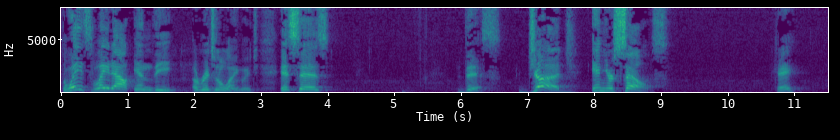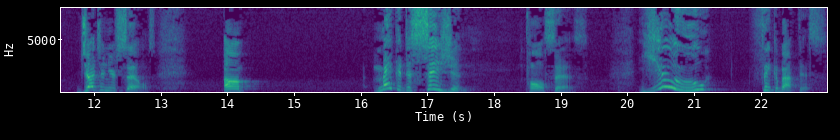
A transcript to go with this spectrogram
The way it's laid out in the original language, it says, this judge in yourselves. Okay? Judge in yourselves. Um, make a decision, Paul says. You think about this.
